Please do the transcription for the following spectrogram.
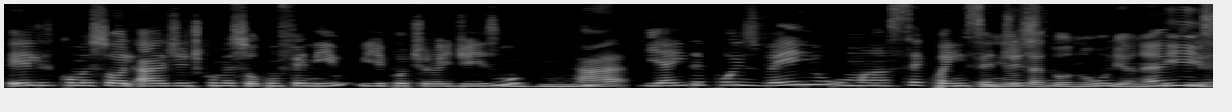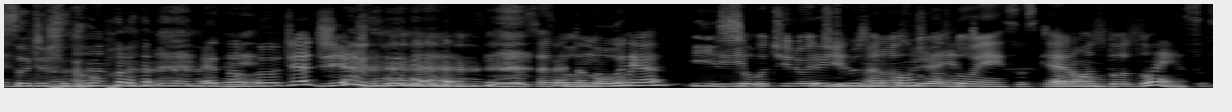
ele começou, a gente começou com fenil e hipotiroidismo, Uhum. tá? E aí depois veio uma sequência de... Fenilcetonúria, né? que- Isso, desculpa. É, tão- é o dia a dia. É, fenilcetonúria e hipotireoidismo Eram as duas doenças que Eram eram, as duas doenças.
